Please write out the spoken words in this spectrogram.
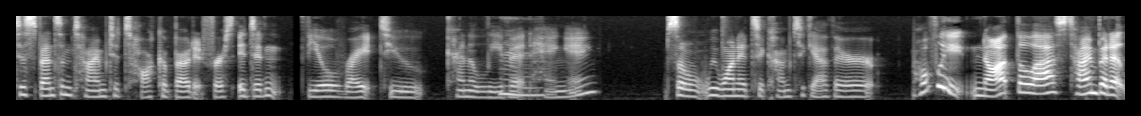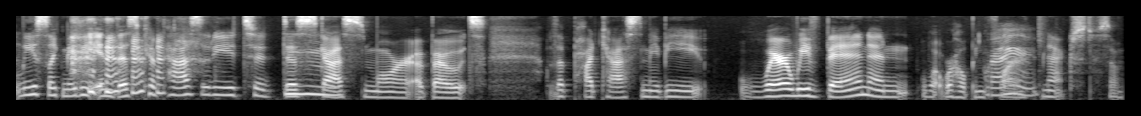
to spend some time to talk about it first. It didn't feel right to kind of leave mm. it hanging. So we wanted to come together hopefully not the last time, but at least like maybe in this capacity to mm-hmm. discuss mm-hmm. more about the podcast, maybe where we've been and what we're hoping right. for next. So,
